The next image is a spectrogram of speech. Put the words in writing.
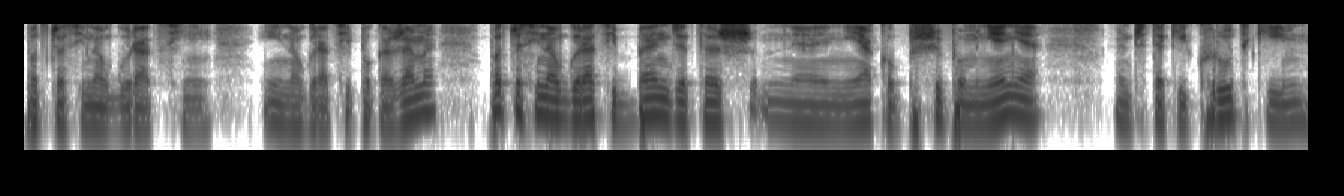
podczas inauguracji inauguracji pokażemy. Podczas inauguracji będzie też e, niejako przypomnienie, czy taki krótki,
